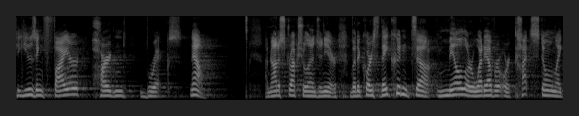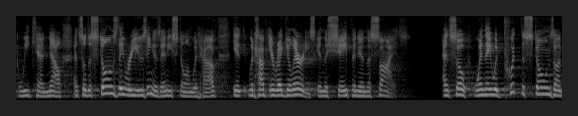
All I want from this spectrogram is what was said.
to using fire hardened bricks. Now, I'm not a structural engineer, but of course they couldn't uh, mill or whatever or cut stone like we can now. And so the stones they were using, as any stone would have, it would have irregularities in the shape and in the size. And so when they would put the stones on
